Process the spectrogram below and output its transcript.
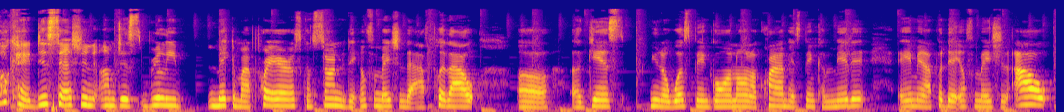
Okay, this session, I'm just really making my prayers concerning the information that I've put out uh, against, you know, what's been going on. A crime has been committed. Amen. I put that information out.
